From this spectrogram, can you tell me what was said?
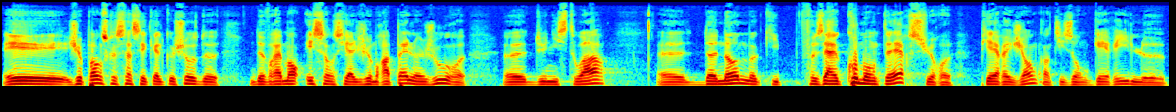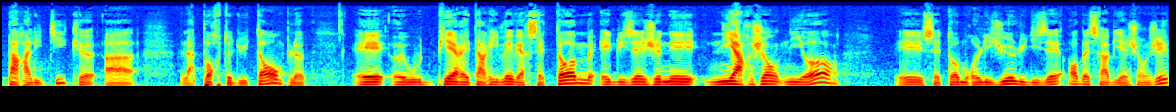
et je pense que ça c'est quelque chose de, vraiment essentiel. Je me rappelle un jour euh, d'une histoire euh, d'un homme qui faisait un commentaire sur Pierre et Jean quand ils ont guéri le paralytique à la porte du temple et euh, où Pierre est arrivé vers cet homme et lui disait Je n'ai ni argent ni or. Et cet homme religieux lui disait Oh ben ça a bien changé.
